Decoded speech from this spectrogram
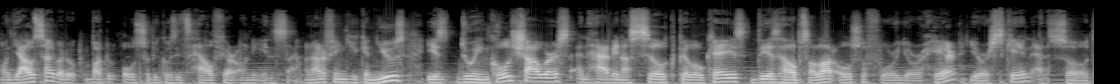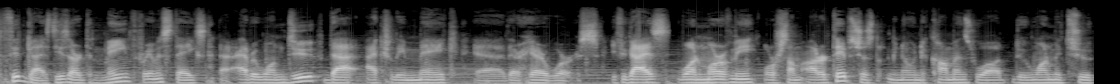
on the outside, but, but also because it's on the inside. Another thing you can use is doing cold showers and having a silk pillowcase. This helps a lot also for your hair, your skin. And so that's it guys, these are the main three mistakes that everyone do that actually make uh, their hair worse. If you guys want more of me or some other tips, just let me know in the comments what do you want me to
